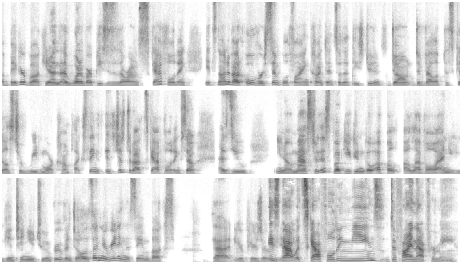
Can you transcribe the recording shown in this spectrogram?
a bigger book you know and uh, one of our pieces is around scaffolding. It's not about oversimplifying content so that these students don't develop the skills to read more complex things. It's just about scaffolding. So as you you know master this book you can go up a, a level and you can continue to improve until all of a sudden you're reading the same books that your peers are is reading. that what scaffolding means define that for me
